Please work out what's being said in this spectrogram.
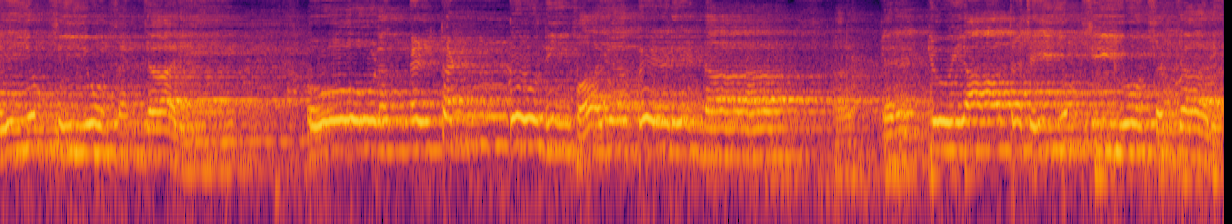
ചെയ്യും ചെയ്യും സഞ്ചാരി. ഓളങ്ങൾ കണ്ടു നീ ഭയപ്പെടേണ്ട അക്കരയ്ക്കു യാത്ര ചെയ്യും സഞ്ചാരി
